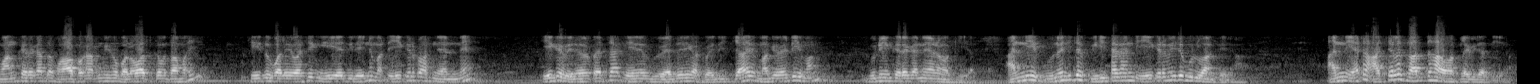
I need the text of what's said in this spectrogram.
මං කරගත පාප කර්මික බලවත්කම තමයි හේතුඵලයේ වශයෙන් ඒ ඇදිලා ඉන්නේ මට ඒකට ප්‍රශ්නයක් නැහැ. ඒක වෙනම පැත්තක් ඒ වැඩේ එකක් වැඩිච්ච ආයේ මගේ වැඩේ මං ගුණේ කරගෙන යනවා කියලා. අන්නේ ගුණ හිත පිළිත ගන්න ඒකට මේක පුළුවන් වෙනවා. අන්නේ යට අචල ශ්‍රද්ධාවක් ලැබිලා තියෙනවා.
